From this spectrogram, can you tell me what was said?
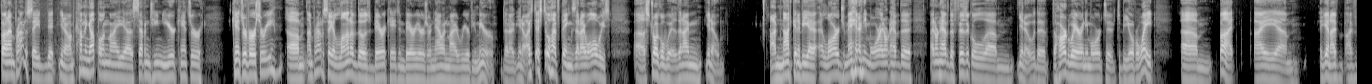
but I'm proud to say that, you know, I'm coming up on my uh, 17 year cancer cancer anniversary. Um, I'm proud to say a lot of those barricades and barriers are now in my rearview mirror. That I've you know, I, I still have things that I will always uh, struggle with, and I'm, you know, I'm not going to be a, a, large man anymore. I don't have the I don't have the physical um, you know the the hardware anymore to to be overweight. Um, but I um, again I've I've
